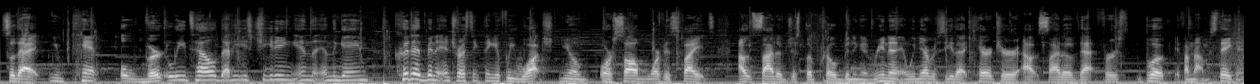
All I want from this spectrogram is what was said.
so that you can't overtly tell that he's cheating in the in the game could have been an interesting thing if we watched, you know, or saw more of his fights outside of just the pro bending arena and we never see that character outside of that first book, if I'm not mistaken.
